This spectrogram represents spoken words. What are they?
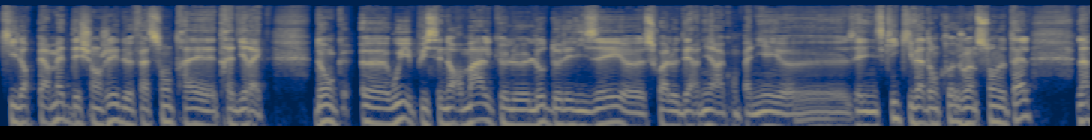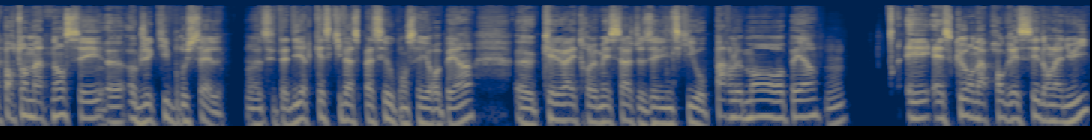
qui leur permettent d'échanger de façon très très directe. Donc oui, et puis c'est normal que l'hôte de l'Élysée soit le dernier à accompagner Zelensky, qui va donc rejoindre son hôtel. L'important maintenant, c'est objectif Bruxelles. C'est-à-dire, qu'est-ce qui va se passer au Conseil européen? Quel va être le message de Zelensky au Parlement européen? Mmh. Et est-ce qu'on a progressé dans la nuit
